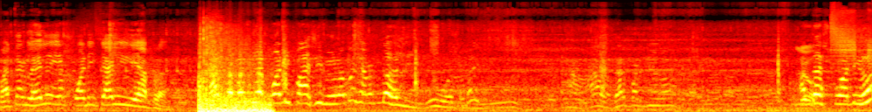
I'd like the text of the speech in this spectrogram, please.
પતંગ લઈ લે એક કોડી ચાલી લે આપણે. આ તો પછી કોડી પાછી મેળવો પછી આપણે દહલી લઈએ. એવું હતું ભાઈ. હા હા વધારે પડતી દસ કોડી હો.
